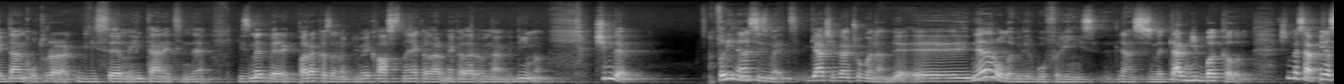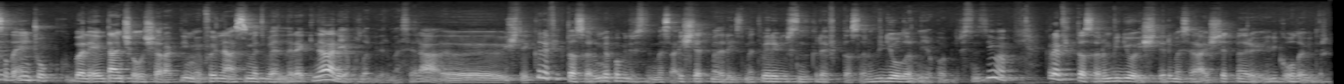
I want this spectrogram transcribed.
evden oturarak bilgisayarına, internetinde hizmet vererek para kazanabilmek aslında ne kadar ne kadar önemli değil mi? Şimdi Freelance hizmet gerçekten çok önemli. Ee, neler olabilir bu freelance hizmetler bir bakalım. Şimdi mesela piyasada en çok böyle evden çalışarak değil mi freelance hizmet verilerek neler yapılabilir mesela? Ee, işte grafik tasarım yapabilirsiniz mesela işletmelere hizmet verebilirsiniz grafik tasarım videolarını yapabilirsiniz değil mi? Grafik tasarım video işleri mesela işletmelere yönelik olabilir.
